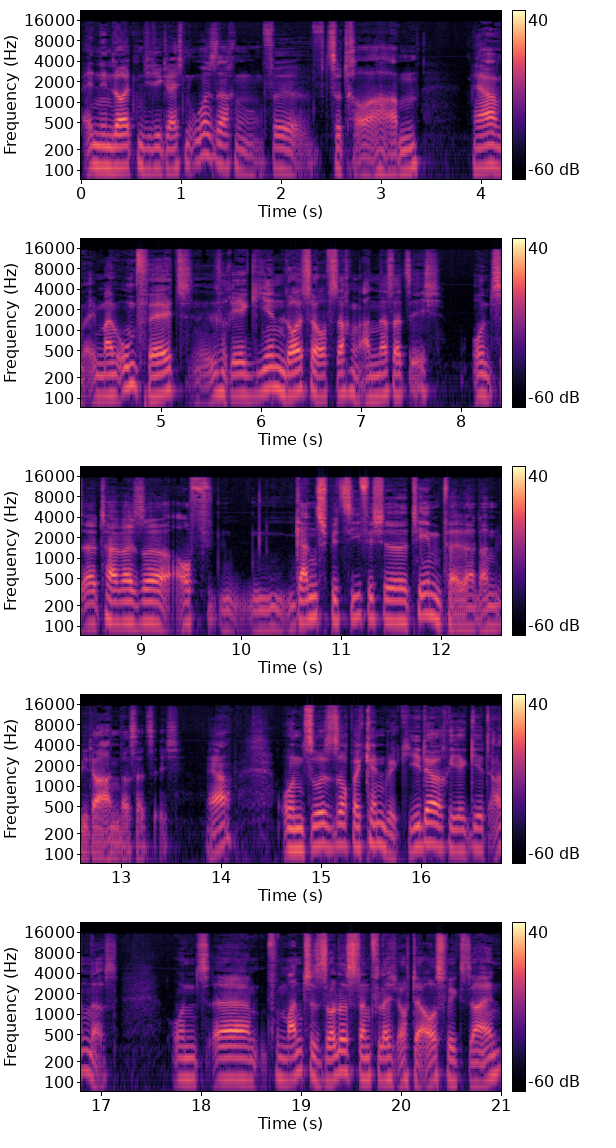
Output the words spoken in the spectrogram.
in den Leuten, die die gleichen Ursachen für, zur Trauer haben. Ja, in meinem Umfeld reagieren Leute auf Sachen anders als ich und äh, teilweise auf ganz spezifische Themenfelder dann wieder anders als ich. Ja, und so ist es auch bei Kendrick. Jeder reagiert anders. Und äh, für manche soll es dann vielleicht auch der Ausweg sein,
